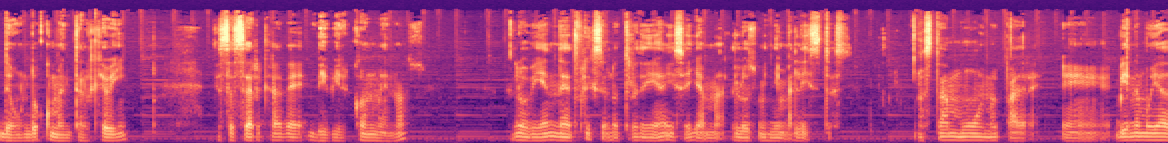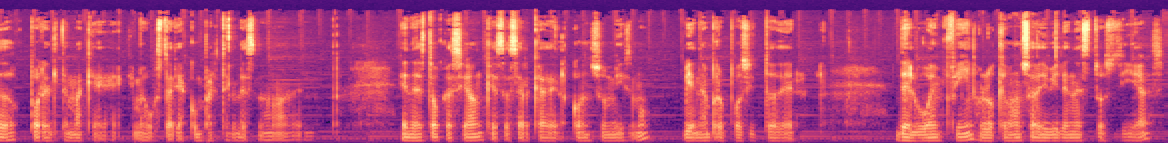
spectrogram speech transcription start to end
de un documental que vi, que está acerca de vivir con menos. Lo vi en Netflix el otro día y se llama Los Minimalistas. Está muy, muy padre. Eh, viene muy ad hoc por el tema que, me gustaría compartirles en, esta ocasión, que es acerca del consumismo. Viene a propósito del, del buen fin, o lo que vamos a vivir en estos días.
